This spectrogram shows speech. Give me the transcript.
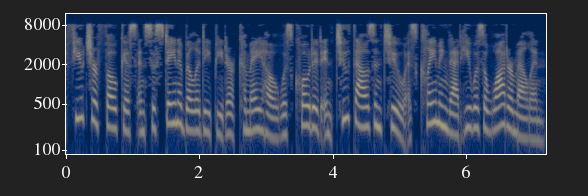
Future focus and sustainability Peter Camejo was quoted in 2002 as claiming that he was a watermelon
